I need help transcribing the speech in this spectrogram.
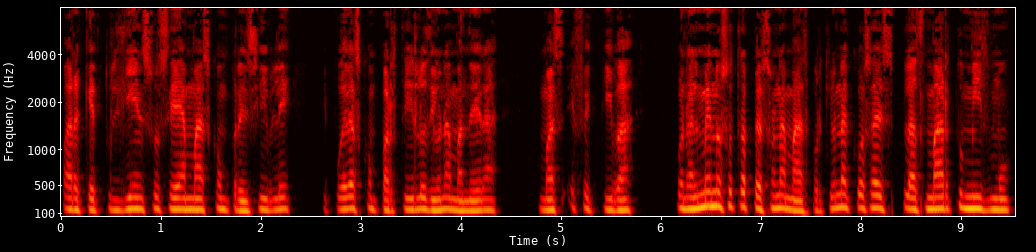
para que tu lienzo sea más comprensible y puedas compartirlo de una manera más efectiva con al menos otra persona más, porque una cosa es plasmar tú mismo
